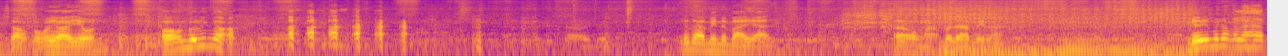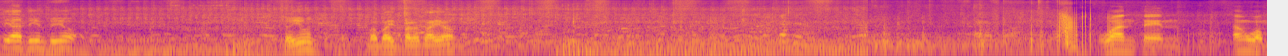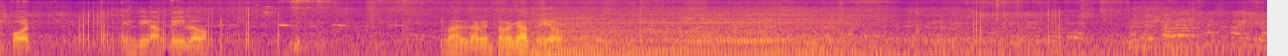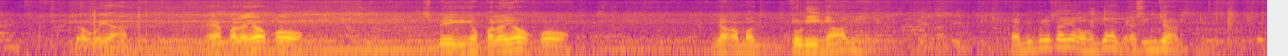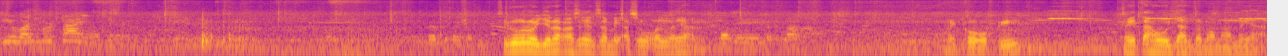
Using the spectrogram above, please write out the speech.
Sakto kaya yon? Oh, ang galing nga. madami na ba yan? Oo nga, madami na. Gawin mo ng kalahati ate yung tuyo. So yun, babayad pala tayo. One ten ang one fourth. Hindi ang kilo. Mahal na rin talaga tuyo. So yan. Kaya palayok oh. Speaking of palayok oh. Diyan ka magtulingan. Sabi bili tayo oh. Diyan, may asin dyan. Siguro dyan ang asin sa may asukal na yan. May kopi. May taho dyan to mamamaya.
